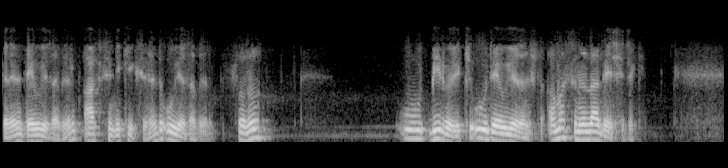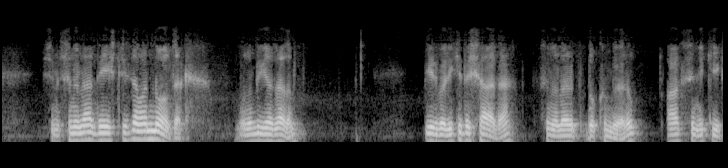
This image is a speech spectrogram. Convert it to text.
kare yerine du yazabilirim. Aksin 2x yerine de u yazabilirim. Soru U 1 bölü 2 U DU'ya dönüştü. Ama sınırlar değişecek. Şimdi sınırlar değiştiği zaman ne olacak? Bunu bir yazalım. 1 bölü 2 dışarıda. Sınırları dokunmuyorum. Aksin 2x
